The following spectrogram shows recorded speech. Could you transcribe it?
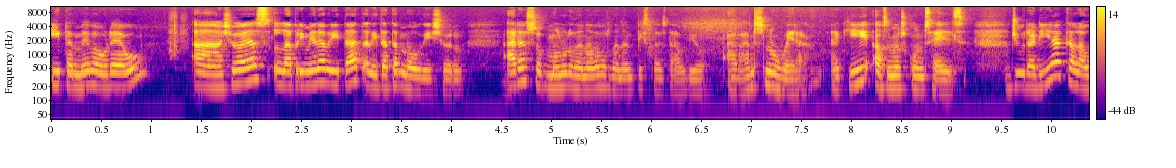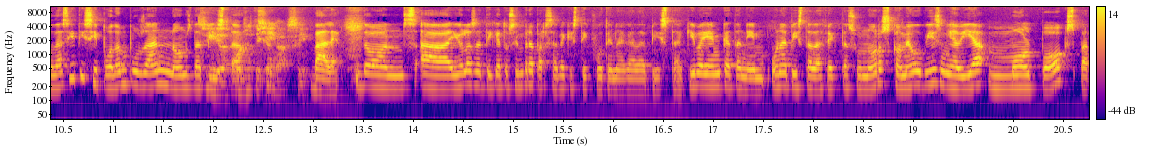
i també veureu Uh, això és la primera veritat editat amb Audition. Ara sóc molt ordenada ordenant pistes d'àudio. Abans no ho era. Aquí els meus consells. Juraria que a l'Audacity s'hi poden posar noms de Sí, les pista. pots etiquetar, sí. Vale, doncs uh, jo les etiqueto sempre per saber què estic fotent a cada pista. Aquí veiem que tenim una pista d'efectes sonors, com heu vist n'hi havia molt pocs, per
